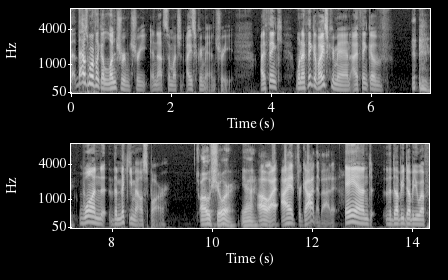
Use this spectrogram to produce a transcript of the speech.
that was more of like a lunchroom treat and not so much an ice cream man treat. I think when I think of ice cream man, I think of one the Mickey Mouse bar Oh, sure, yeah. Oh, I, I had forgotten about it. and the WWF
